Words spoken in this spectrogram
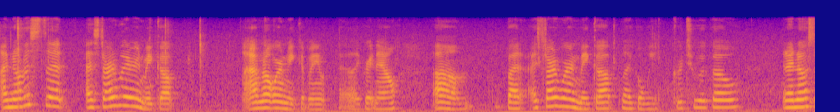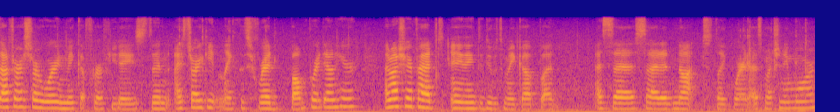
I noticed that I started wearing makeup. I'm not wearing makeup any, like right now, um, but I started wearing makeup like a week or two ago. And I noticed after I started wearing makeup for a few days, then I started getting like this red bump right down here. I'm not sure if it had anything to do with makeup, but I decided not to like wear it as much anymore.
